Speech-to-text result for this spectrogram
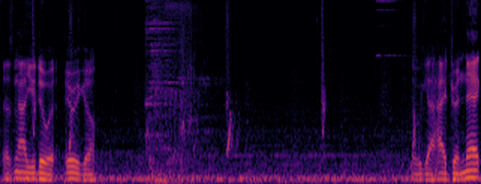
That's now you do it. Here we go. Then we got Hydra Neck.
